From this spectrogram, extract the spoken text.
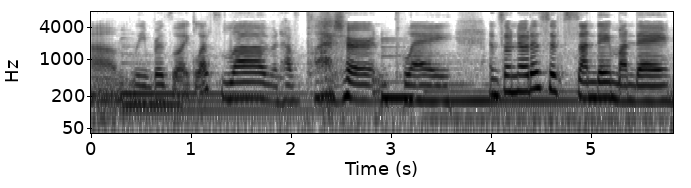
Um, Libra's like, let's love and have pleasure and play. And so notice if Sunday, Monday,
